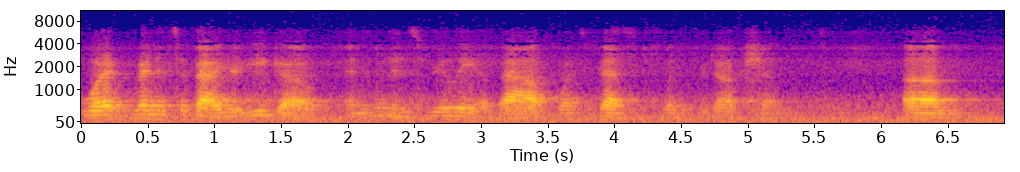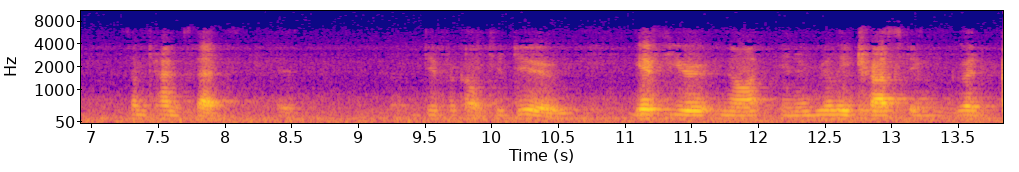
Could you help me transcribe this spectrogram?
what, when it's about your ego and when it's really about what's best for the production. Um, sometimes that's difficult to do if you're not in a really trusting, good,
